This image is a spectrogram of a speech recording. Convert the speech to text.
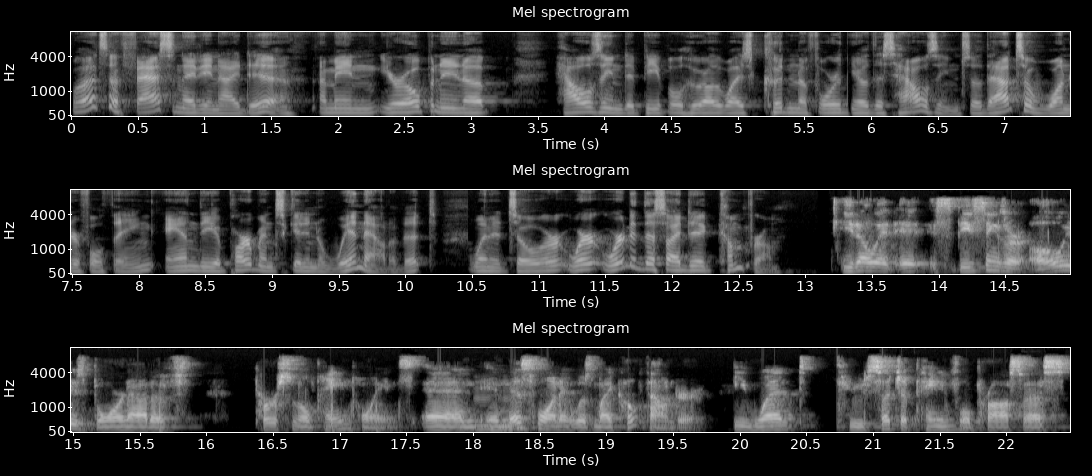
Well, that's a fascinating idea. I mean, you're opening up housing to people who otherwise couldn't afford, you know, this housing. So that's a wonderful thing. And the apartment's getting a win out of it when it's over. Where where did this idea come from? You know, it, it these things are always born out of personal pain points. And mm-hmm. in this one, it was my co-founder. He went through such a painful process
